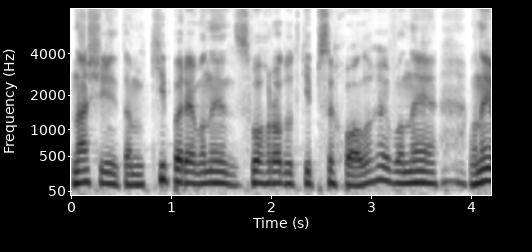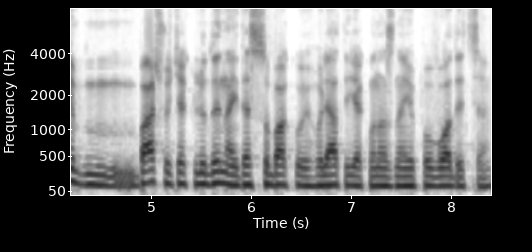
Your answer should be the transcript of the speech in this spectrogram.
Наші там кіпери, вони свого роду такі психологи, вони, вони бачать, як людина йде з собакою гуляти, як вона з нею поводиться.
